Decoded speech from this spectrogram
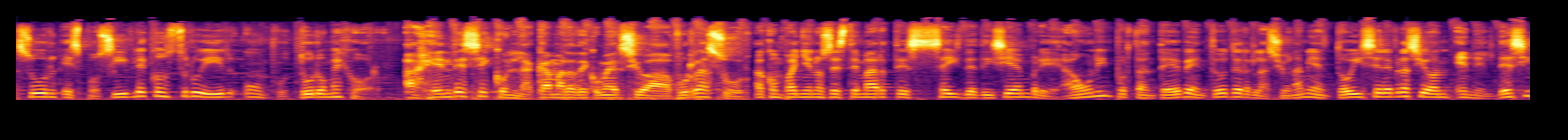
Sur es posible construir un futuro mejor. Agéndese con la Cámara de Comercio a Sur. Acompáñenos este martes 6 de diciembre a un importante evento de relacionamiento y celebración en el 13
